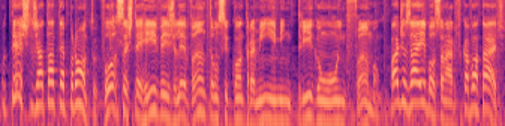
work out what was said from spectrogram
O texto já tá até pronto. Forças terríveis levantam-se contra mim e me intrigam ou infamam. Pode usar aí, Bolsonaro, fica à vontade.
